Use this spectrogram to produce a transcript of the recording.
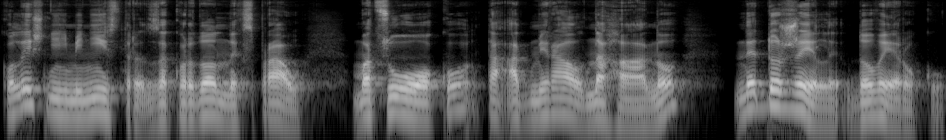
колишній міністр закордонних справ Мацуоко та адмірал Нагано, не дожили до вироку.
